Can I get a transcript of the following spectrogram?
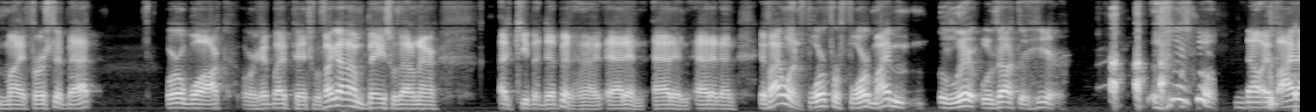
my first at bat, or a walk, or hit by pitch, if I got on base without an error, I'd keep it dipping and I'd add in, add in, add it in. If I went four for four, my lip was out to here. Now, if I,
